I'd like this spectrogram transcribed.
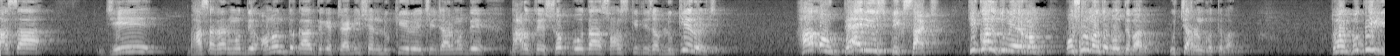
ভাষা, যে ভাষাটার মধ্যে অনন্তকাল থেকে ট্র্যাডিশন লুকিয়ে রয়েছে, যার মধ্যে ভারতের সভ্যতা, সংস্কৃতি সব লুকিয়ে রয়েছে how dare you speak such কি করে তুমি এরকম পশুর মতো বলতে পারো, উচ্চারণ করতে পারো? তোমার বুদ্ধি কি?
